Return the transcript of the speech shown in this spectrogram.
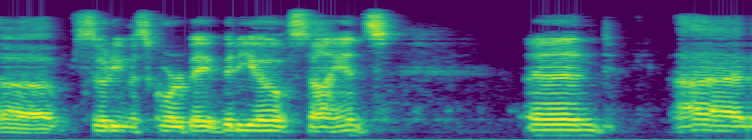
uh, sodium ascorbate video, science. And uh,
